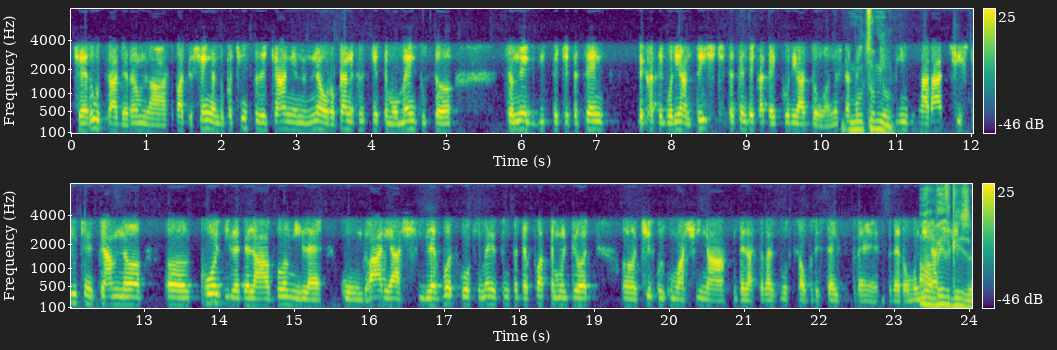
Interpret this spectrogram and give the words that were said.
cerut să aderăm la spațiul Schengen, după 15 ani în Uniunea Europeană, cred că este momentul să, să nu existe cetățeni de categoria 1 și cetățeni de categoria 2. Nu știu dacă Mulțumim. știți, eu vin din Arad și știu ce înseamnă uh, cozile de la vămile cu Ungaria și le văd cu ochii mei, sunt de foarte multe ori uh, circul cu mașina de la Strasburg sau Bruxelles spre, spre România. Aveți și- grijă,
